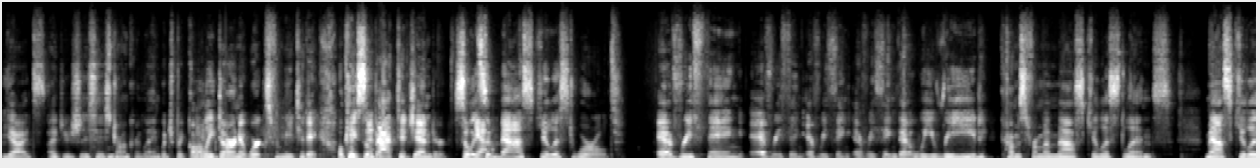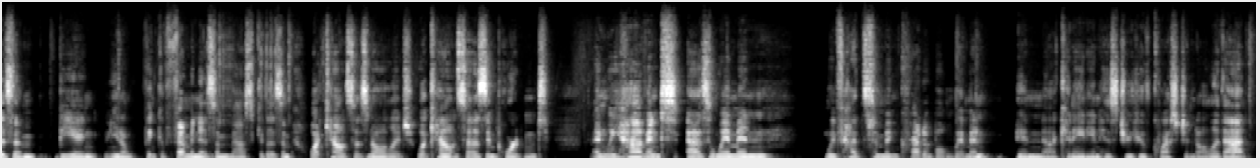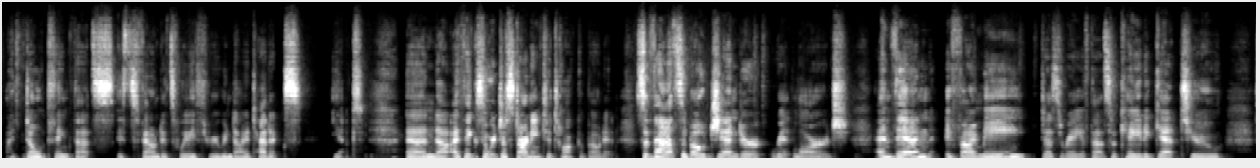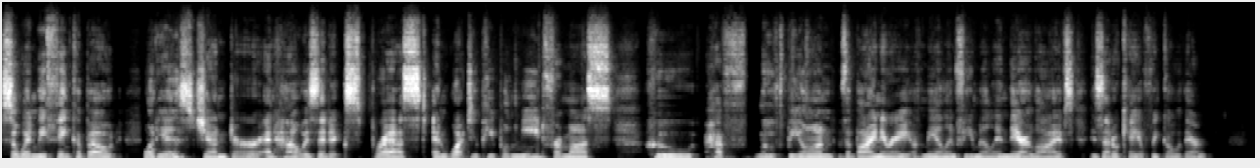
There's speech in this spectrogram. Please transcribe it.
yeah i'd usually say stronger language but golly darn it works for me today okay so back to gender so it's yeah. a masculist world everything everything everything everything that we read comes from a masculist lens. Masculism being you know think of feminism masculism. What counts as knowledge? What counts as important? And we haven't as women we've had some incredible women in uh, Canadian history who've questioned all of that. I don't think that's it's found its way through in dietetics yet. And uh, I think so we're just starting to talk about it. So that's about gender writ large. And then if I may, Desiree, if that's okay to get to so when we think about what is gender and how is it expressed and what do people need from us who have moved beyond the binary of male and female in their lives, is that okay if we go there?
